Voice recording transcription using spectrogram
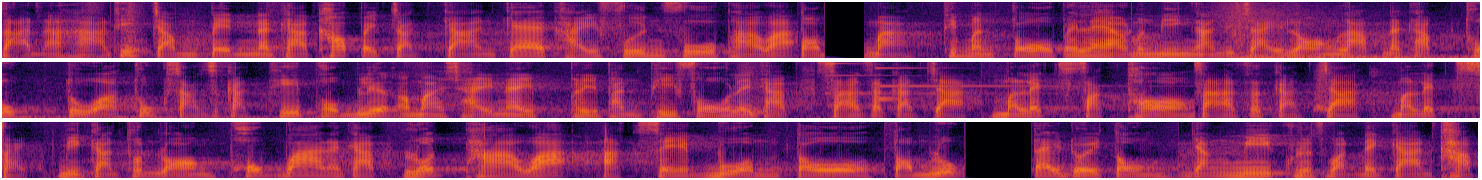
สารอาหารที่จำเป็นนะครับเข้าไปจัดการแก้ไขฟื้นฟูภาวะต่อม หมากที่มันโตไปแล้วมันมีงานวิจัยรองรับนะครับ ทุกตัวทุกสารสกัดที่ผมเลือกเอามาใช้ในผลิตภัณฑ์ P4 เลยครับ สารสกัดจากเมล็ดฟักทอง สารสกัดจากเมล็ดแฟกมีการทดลองพบว่านะครับลดภาวะอักเสบบวมโตต่อมลูก ได้โดยตรง ยังมีคุณสมบัติในการขับ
